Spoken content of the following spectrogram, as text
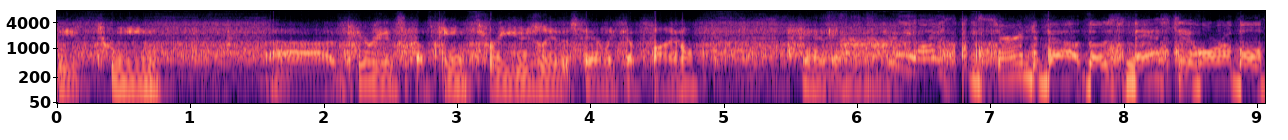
between uh, periods of Game Three, usually the Stanley Cup Final. And, and concerned about those nasty, horrible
